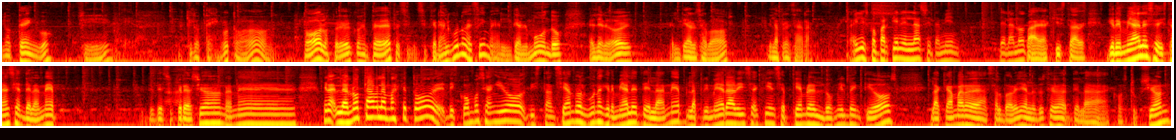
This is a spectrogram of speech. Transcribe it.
Lo tengo, sí. Aquí lo tengo todo. Todos los periódicos en PDF. Si, si querés alguno, decime. El Diario El Mundo, el Diario de Hoy, el Diario El Salvador y la prensa gráfica. Ahí les compartí el enlace también de la nota. Vaya, aquí está. Gremiales se distancian de la NEP. Desde su creación, la NEP. Mira, la nota habla más que todo de, de cómo se han ido distanciando algunas gremiales de la NEP. La primera dice aquí en septiembre del 2022, la Cámara Salvadoreña de la Industria de la Construcción.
